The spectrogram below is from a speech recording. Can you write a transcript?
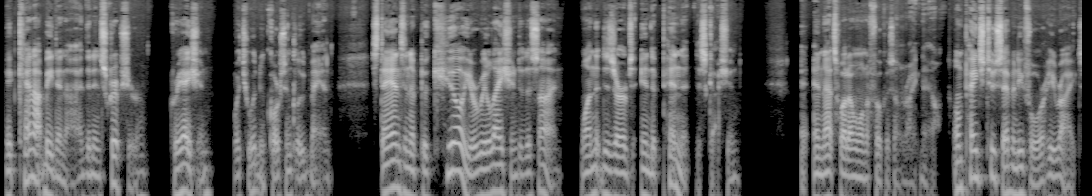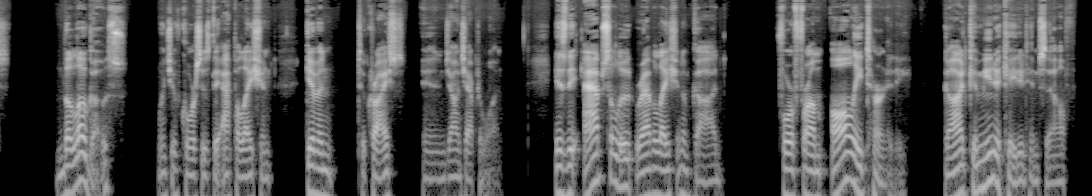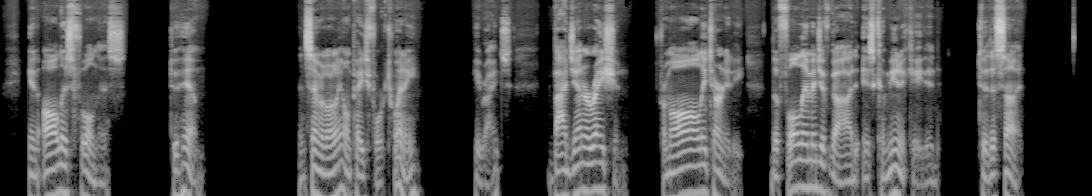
it cannot be denied that in Scripture, creation, which would of course include man, stands in a peculiar relation to the Son, one that deserves independent discussion. And that's what I want to focus on right now. On page 274, he writes The Logos, which of course is the appellation given to Christ in John chapter 1, is the absolute revelation of God, for from all eternity, God communicated himself in all his fullness to him. And similarly, on page 420, he writes, By generation, from all eternity, the full image of God is communicated to the Son.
